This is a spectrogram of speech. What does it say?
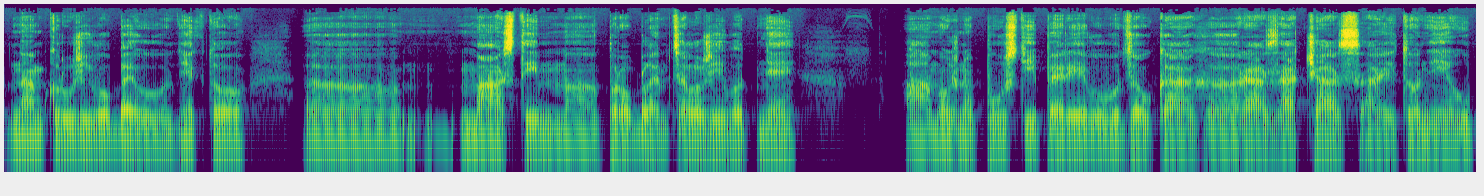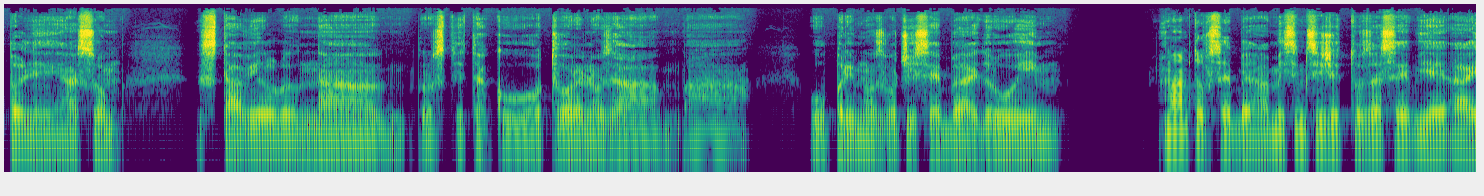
nám krúži v obehu. Niekto má s tým e, problém celoživotne a možno pustí perie v úvodzovkách e, raz za čas, aj to nie je úplne. Ja som stavil na proste takú otvorenosť a, a úprimnosť voči sebe aj druhým. Mám to v sebe a myslím si, že to zase je aj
